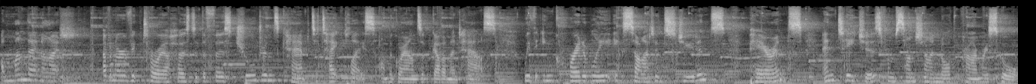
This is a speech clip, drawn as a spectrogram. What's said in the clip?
On Monday night, Governor of Victoria hosted the first children's camp to take place on the grounds of Government House with incredibly excited students, parents, and teachers from Sunshine North Primary School.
